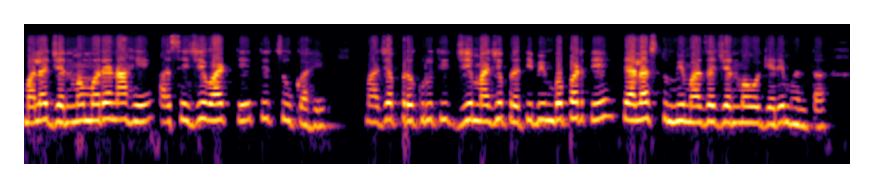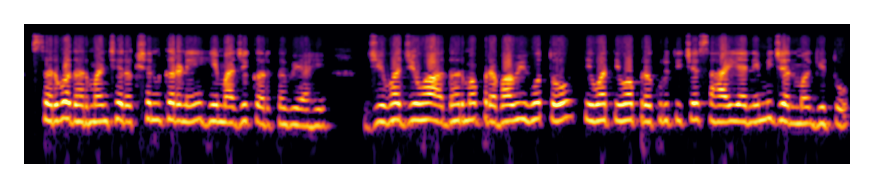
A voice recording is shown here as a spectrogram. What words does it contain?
मला जन्म मरण आहे असे जे वाटते ते चूक आहे. माझ्या प्रकृतीत जे माझे प्रतिबिंब पडते त्यालाच तुम्ही माझा जन्म वगैरे म्हणता. सर्व धर्मांचे रक्षण करणे हे माझे कर्तव्य आहे. जेव्हा जेव्हा अधर्म प्रभावी होतो तेव्हा तेव्हा प्रकृतीच्या सहाय्याने मी जन्म घेतो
